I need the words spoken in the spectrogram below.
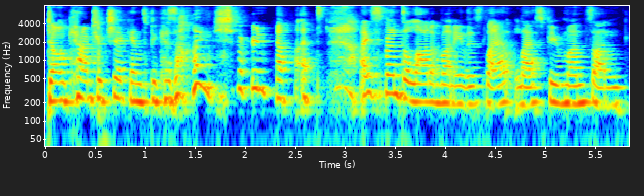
Don't count your chickens because I'm sure not. I spent a lot of money this last, few months on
